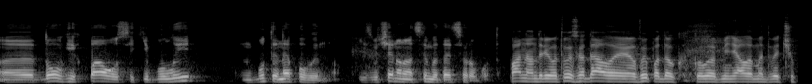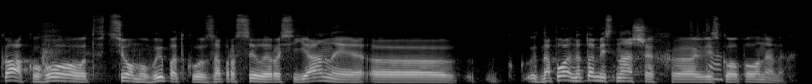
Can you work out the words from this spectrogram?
е, довгих пауз, які були, бути не повинно. І звичайно над цим ведеться робота. Пане Андрію, от ви згадали випадок, коли обміняли Медведчука. Кого от в цьому випадку запросили росіяни е, натомість наших е, військовополонених?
